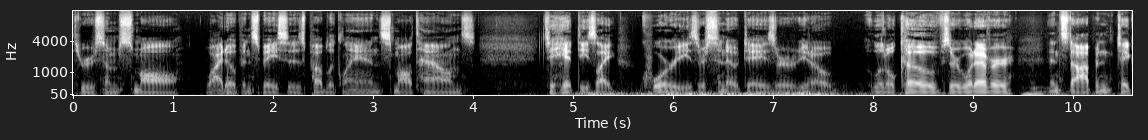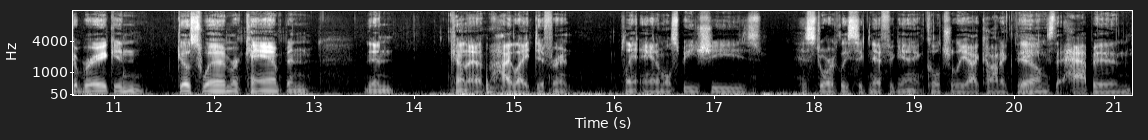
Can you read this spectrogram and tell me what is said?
through some small wide open spaces public lands small towns to hit these like quarries or cenotes or you know little coves or whatever and stop and take a break and go swim or camp and then kind of highlight different plant animal species historically significant culturally iconic Yeah. things that happen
